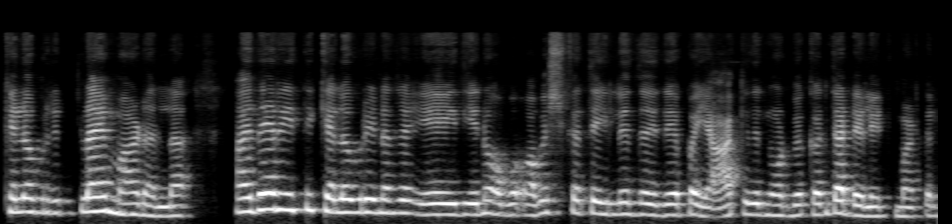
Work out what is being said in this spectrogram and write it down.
ಕೆಲವೊಬ್ರು ರಿಪ್ಲೈ ಮಾಡಲ್ಲ. ಅದೇ ರೀತಿ ಕೆಲವೊಬ್ರು ಏನಂದ್ರೆ, ಏ, ಇದೇನೋ ಅವಶ್ಯಕತೆ ಇಲ್ಲದ ಇದೆಯಪ್ಪ, ಯಾಕೆ ಇದನ್ನ ನೋಡ್ಬೇಕಂತ ಡೆಲೀಟ್ ಮಾಡ್ತಾರೆ.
